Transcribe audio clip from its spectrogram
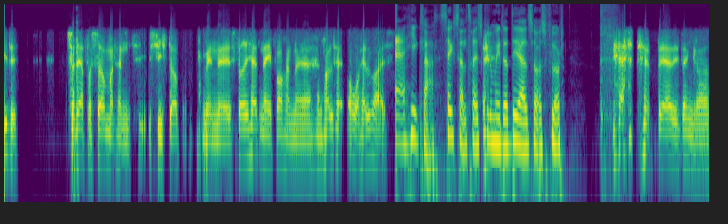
i det. Så derfor så måtte han si- sige stop. Men øh, stadig hatten af, for han, øh, han holdt over halvvejs. Ja, helt klart. 56 km, det er altså også flot. Ja, det, det er det i den grad.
